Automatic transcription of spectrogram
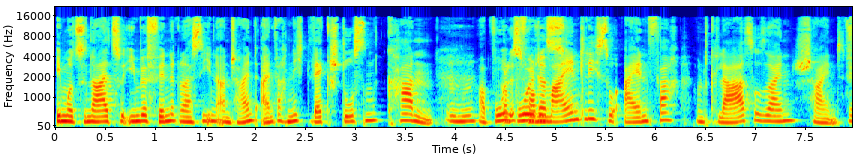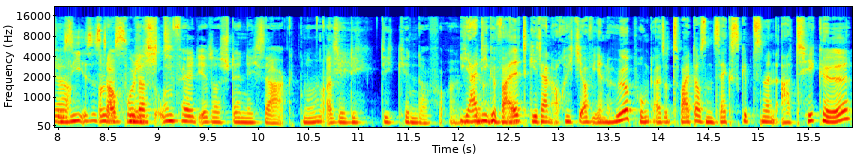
emotional zu ihm befindet und dass sie ihn anscheinend einfach nicht wegstoßen kann. Mhm. Obwohl, obwohl, es vermeintlich so einfach und klar zu sein scheint. Für ja. sie ist es und das obwohl nicht. das Umfeld ihr das ständig sagt, ne? Also die, die Kinder vor allem. Ja, die Gewalt geht dann auch richtig auf ihren Höhepunkt. Also 2006 gibt es einen Artikel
